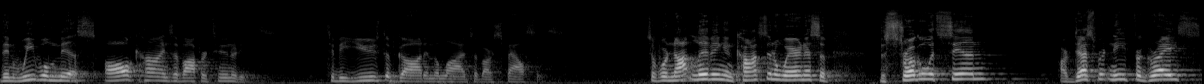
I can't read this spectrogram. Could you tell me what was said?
then we will miss all kinds of opportunities to be used of God in the lives of our spouses. So if we're not living in constant awareness of the struggle with sin, our desperate need for grace,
